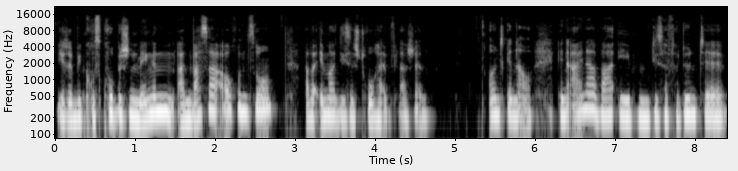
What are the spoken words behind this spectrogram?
ihre mikroskopischen Mengen an Wasser auch und so. Aber immer diese Strohhalmflasche. Und genau, in einer war eben dieser verdünnte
